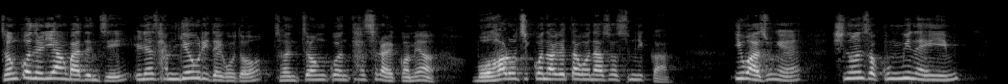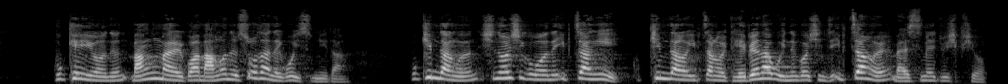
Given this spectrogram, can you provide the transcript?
정권을 이양받은 지 1년 3개월이 되고도 전 정권 탓을 할 거면 뭐하러 집권하겠다고 나섰습니까? 이 와중에 신원석 국민의힘 국회의원은 막말과 망언을 쏟아내고 있습니다. 국힘당은 신원식 의원의 입장이 국힘당의 입장을 대변하고 있는 것인지 입장을 말씀해 주십시오.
